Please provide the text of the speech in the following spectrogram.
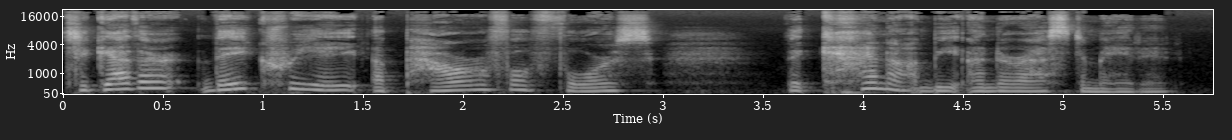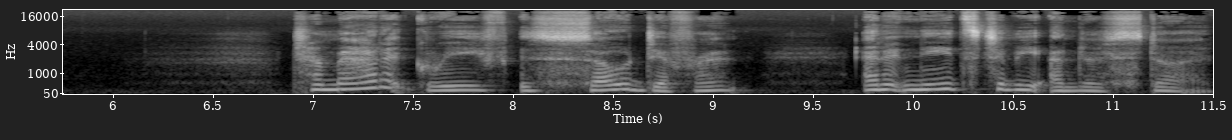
Together, they create a powerful force that cannot be underestimated. Traumatic grief is so different and it needs to be understood.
